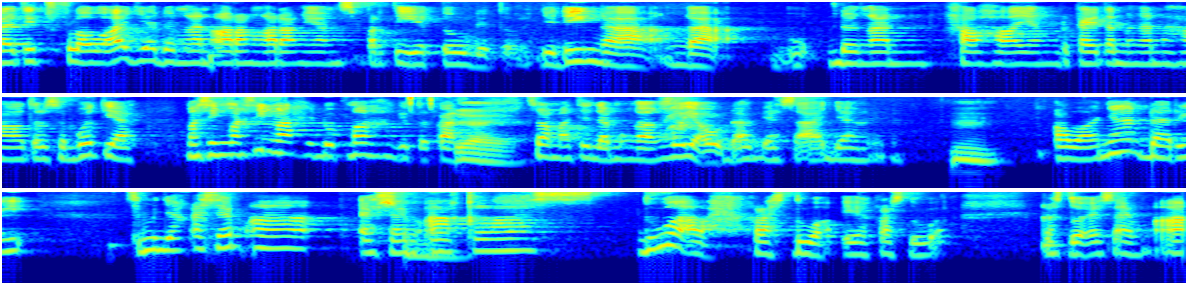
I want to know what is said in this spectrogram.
let it flow aja dengan orang-orang yang seperti itu gitu jadi nggak nggak dengan hal-hal yang berkaitan dengan hal tersebut ya masing-masing lah hidup mah gitu kan ya, ya. selama tidak mengganggu ya udah biasa aja gitu. Hmm. awalnya dari semenjak SMA SMA kelas 2 lah kelas 2 ya kelas 2 kelas 2 SMA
